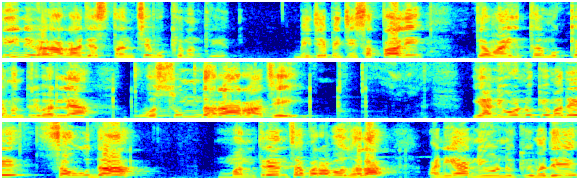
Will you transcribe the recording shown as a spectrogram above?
तीन वेळा राजस्थानचे मुख्यमंत्री आहेत. बीजेपीची सत्ता आली तेव्हा इथं मुख्यमंत्री भरल्या वसुंधरा राजे. या निवडणुकीमध्ये चौदा मंत्र्यांचा पराभव झाला आणि या निवडणुकीमध्ये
